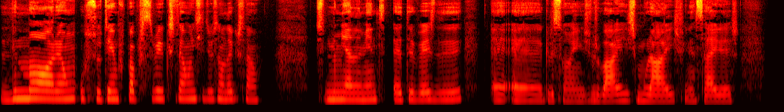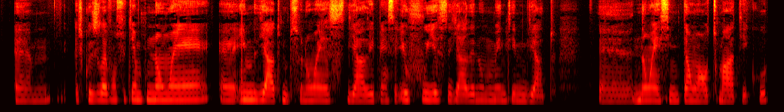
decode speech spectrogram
demoram o seu tempo para perceber que estão em situação de agressão, nomeadamente através de uh, agressões verbais, morais, financeiras. Um, as coisas levam o seu tempo, não é uh, imediato. Uma pessoa não é assediada e pensa, eu fui assediada num momento imediato. Uh, não é assim tão automático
